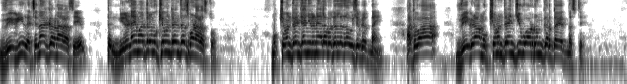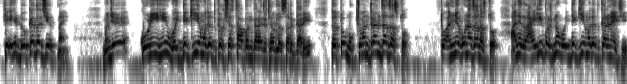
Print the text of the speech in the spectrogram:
वेगळी रचना करणार असेल तर निर्णय मात्र मुख्यमंत्र्यांचाच होणार असतो. मुख्यमंत्र्यांच्या निर्णयाला बदलला जाऊ शकत नाही. अथवा वेगळा मुख्यमंत्र्यांची वॉर रूम करता येत नसते. हे हे डोक्यातच येत नाही. म्हणजे कोणीही वैद्यकीय मदत कक्ष स्थापन करायचं ठरलं सरकारी तर तो मुख्यमंत्र्यांचाच असतो. तो अन्य कोणाचा नसतो. आणि राहिली प्रश्न वैद्यकीय मदत करण्याची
